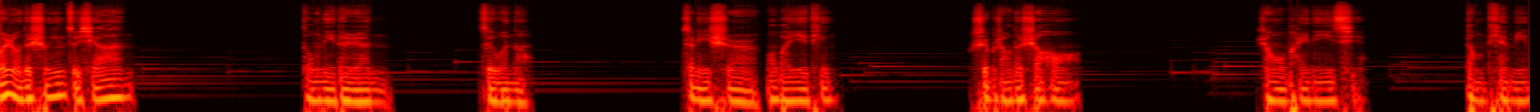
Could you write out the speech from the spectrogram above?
温柔的声音最心安，懂你的人最温暖。这里是猫白夜听。睡不着的时候，让我陪你一起等天明。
